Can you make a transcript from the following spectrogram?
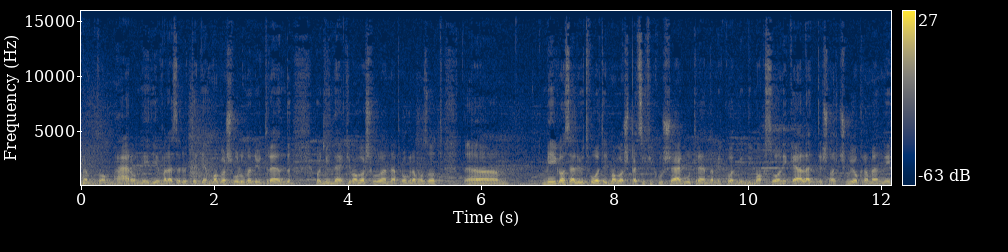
nem tudom, három-négy évvel ezelőtt egy ilyen magas volumenű trend, hogy mindenki magas volumennel programozott még azelőtt volt egy magas specifikusságú trend, amikor mindig maxolni kellett és nagy súlyokra menni,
